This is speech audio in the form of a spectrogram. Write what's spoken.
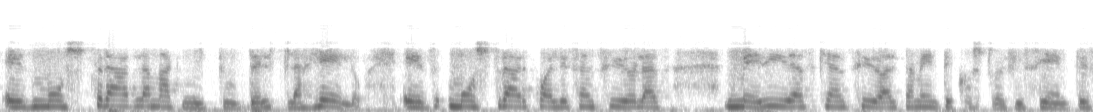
es mostrar la magnitud del flagelo, es mostrar cuáles han sido las medidas que han sido altamente costoeficientes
